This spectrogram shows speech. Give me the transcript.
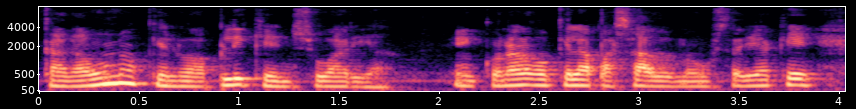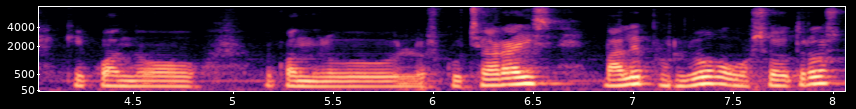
cada uno que lo aplique en su área, con algo que le ha pasado. Me gustaría que, cuando, cuando lo, escucharais, ¿vale? Pues luego vosotros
